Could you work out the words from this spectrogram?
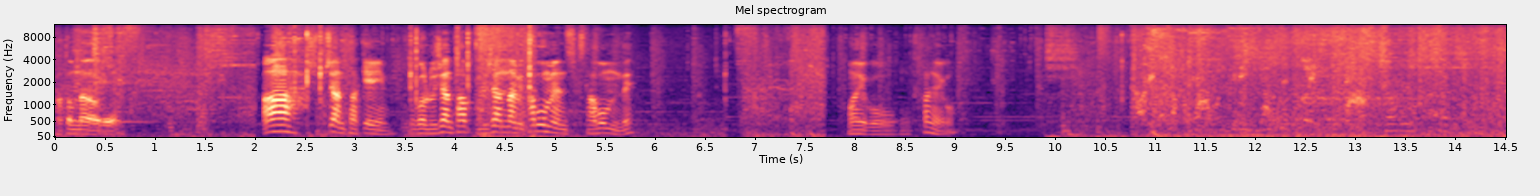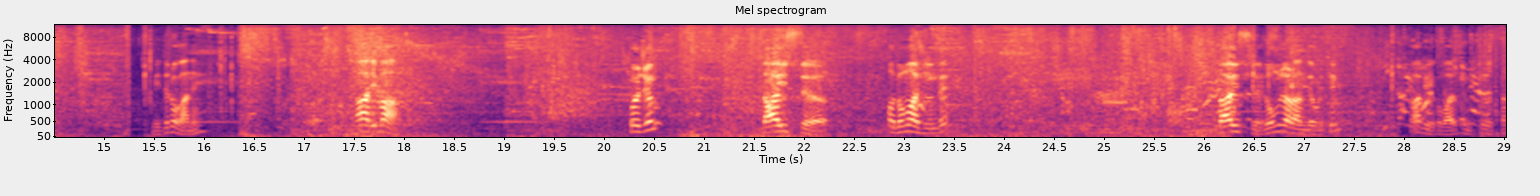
바텀 나가고. 아 쉽지 않다 게임. 이거 루시안 탑 루시안 남이 타보면 다 보는데 아이고 어떡하냐 이거? 미드로 가네? 아 니마 보여줌? 나이스 아 너무 아쉬운데? 나이스 너무 잘하는데 우리 팀? 까비 이거 맞았으면 좋겠다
